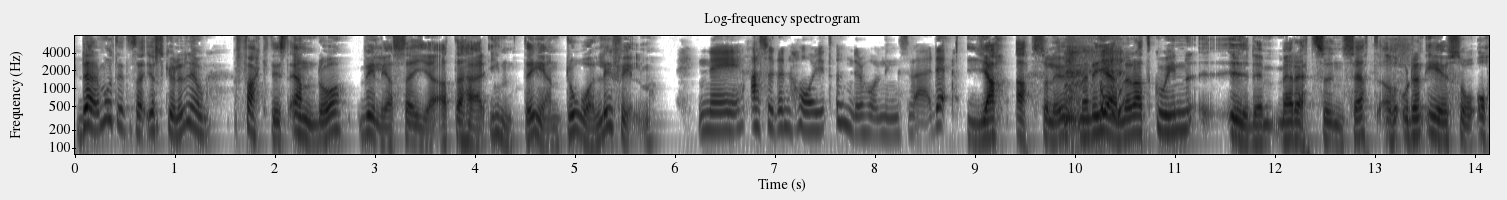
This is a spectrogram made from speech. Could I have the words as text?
Däremot, inte så här, jag skulle nog faktiskt ändå vilja säga att det här inte är en dålig film. Nej, alltså den har ju ett underhållningsvärde. Ja, absolut, men det gäller att gå in i det med rätt synsätt. Och den är ju så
